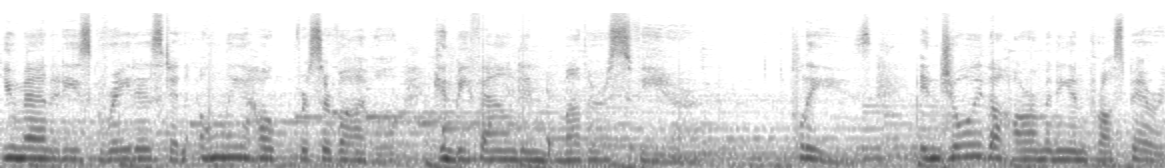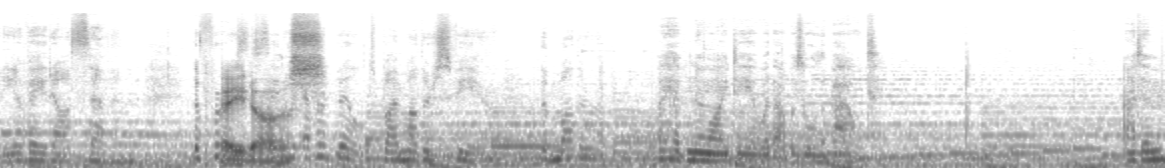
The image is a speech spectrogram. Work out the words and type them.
Humanity's greatest and only hope for survival can be found in Mother Sphere. Please, enjoy the harmony and prosperity of Eidos 7, the first Eidos. city ever built by Mother Sphere, the mother of. I have no idea what that was all about. Adam,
